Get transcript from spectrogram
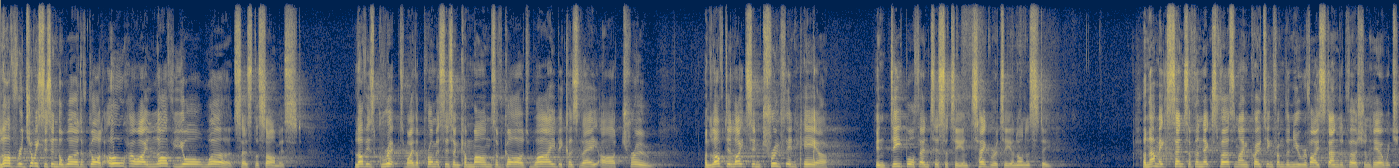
Love rejoices in the word of God. Oh, how I love your word, says the psalmist. Love is gripped by the promises and commands of God. Why? Because they are true. And love delights in truth in here, in deep authenticity, integrity, and honesty. And that makes sense of the next verse, and I'm quoting from the New Revised Standard Version here, which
